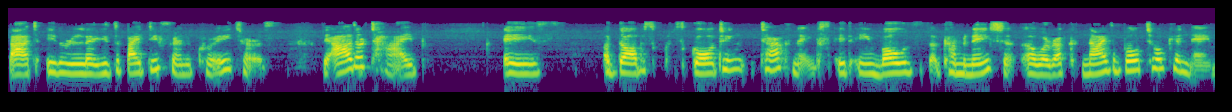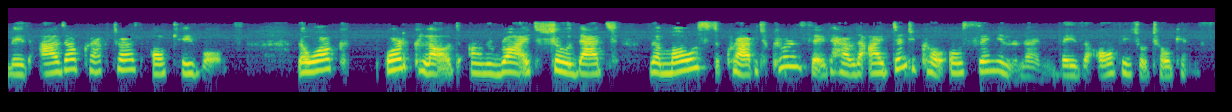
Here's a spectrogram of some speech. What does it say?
but is released by different creators. The other type is adopts scoring techniques, it involves the combination of a recognizable token name with other characters or keywords. The work, word cloud on the right shows that the most cryptocurrencies have the identical or similar name with the official tokens.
